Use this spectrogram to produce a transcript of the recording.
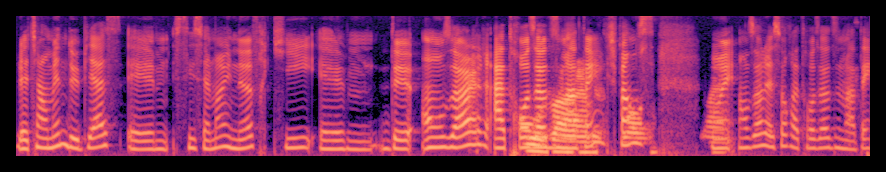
le Chowmin 2 piastres, euh, c'est seulement une offre qui est euh, de 11h à 3h du 11 matin, je pense. Ouais. Ouais, 11h le soir à 3h du matin.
